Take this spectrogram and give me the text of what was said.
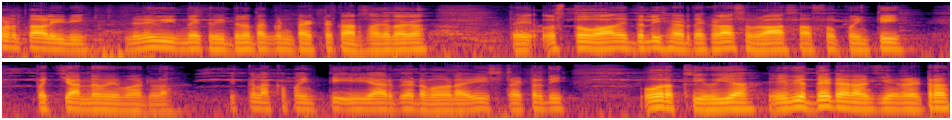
45 ਦੀ। ਜਿਹੜੇ ਵੀਰ ਨੇ ਖਰੀਦਣਾ ਤਾਂ ਕੰਟੈਕਟ ਕਰ ਸਕਦਾਗਾ। ਤੇ ਉਸ ਤੋਂ ਬਾਅਦ ਇਧਰਲੀ ਸਾਈਡ ਤੇ ਖੜਾ ਸਵਰਾਜ 735 95 ਮਾਡਲ ਆ। 135000 ਰੁਪਿਆ ਡਿਮਾਂਡ ਆ ਜੀ ਇਸ ਟਰੈਕਟਰ ਦੀ। ਉਹ ਰੱਖੀ ਹੋਈ ਆ। ਇਹ ਵੀ ਅੱਧੇ ਟਾਇਰਾਂ 'ਚ ਹੀ ਆ। ਟਰੈਕਟਰ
